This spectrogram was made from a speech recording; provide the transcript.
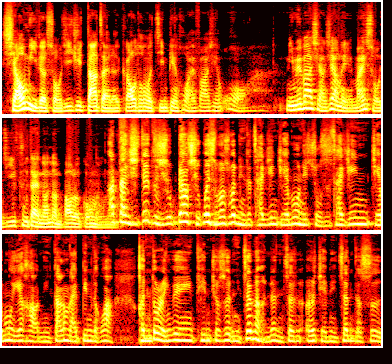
小米的手机去搭载了高通的晶片，后来发现哇。你没办法想象的，买手机附带暖暖包的功能啊！但是这只是标题。为什么说你的财经节目，你主持财经节目也好，你当来宾的话，很多人愿意听，就是你真的很认真，而且你真的是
